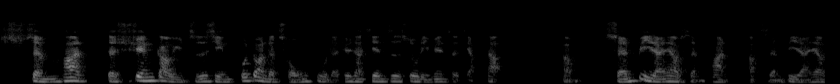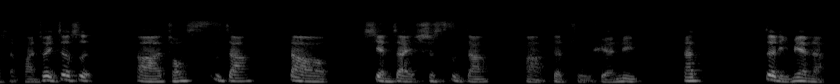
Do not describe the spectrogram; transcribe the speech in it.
审判的宣告与执行不断的重复的，就像先知书里面所讲到啊。神必然要审判啊！神必然要审判，所以这是啊，从四章到现在十四章啊的主旋律。那这里面呢，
